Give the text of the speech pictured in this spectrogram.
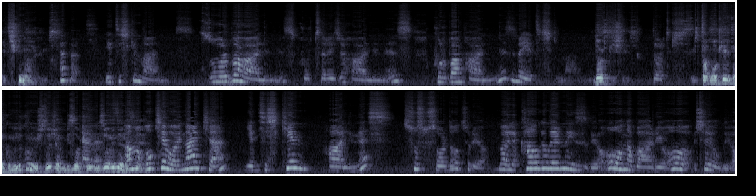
Yetişkin halimiz. Evet. Yetişkin haliniz. Zorba haliniz, kurtarıcı haliniz, kurban haliniz ve yetişkin haliniz. Dört kişiyiz. Dört kişisiniz. Biz tam okey takımını kurmuşuz hocam. Biz okeyimizi Evet. oynarız Ama yani. okey oynarken yetişkin haliniz sus pus orada oturuyor. Böyle kavgalarını izliyor. O ona bağırıyor. O şey oluyor.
